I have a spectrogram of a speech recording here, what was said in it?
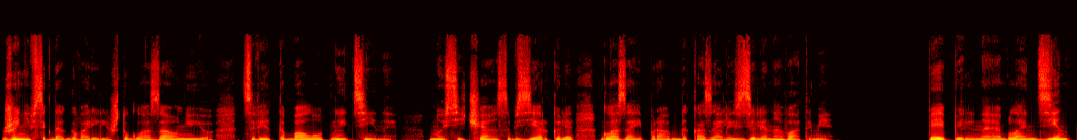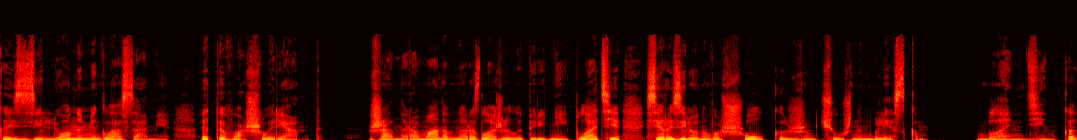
Жене всегда говорили, что глаза у нее цвета болотной тины, но сейчас в зеркале глаза и правда казались зеленоватыми. «Пепельная блондинка с зелеными глазами. Это ваш вариант». Жанна Романовна разложила перед ней платье серо-зеленого шелка с жемчужным блеском. «Блондинка?»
